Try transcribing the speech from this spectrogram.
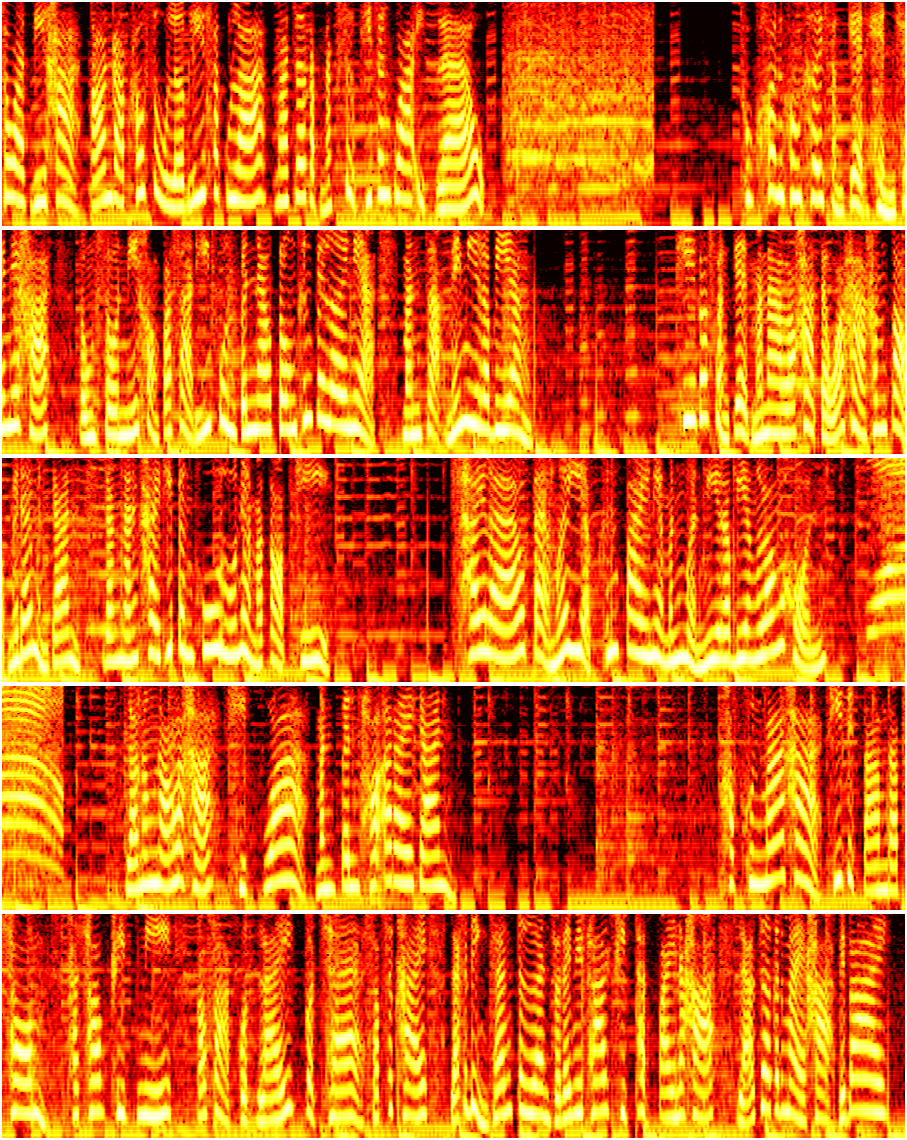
สวัสดีค่ะ ต้อนรับเข้าสู่เลิฟลี่ซากุระ มาเจอกับนักสืบพี่แตงกวาอีกแล้ว ทุกคนคงเคยสังเกตเห็นใช่ไหมคะ ตรงโซนนี้ของปราสาทญี่ปุ่นเป็นแนวตรงขึ้นไปเลยเนี่ย มันจะไม่มีระเบียง พี่ก็สังเกตมานานแล้วค่ะ แต่ว่าหาคำตอบไม่ได้เหมือนกัน ดังนั้นใครที่เป็นผู้รู้เนี่ยมาตอบที ใช่แล้วแต่เมื่อเหยียบขึ้นไปเนี่ยมันเหมือนมีระเบียงล่องหนแล้วน้องๆล่ะคะ คิดว่ามันเป็นเพราะอะไรกัน ขอบคุณมากค่ะ ที่ติดตามรับชม ถ้าชอบคลิปนี้ก็ฝากกดไลค์ กดแชร์ Subscribe และกระดิ่งแจ้งเตือนจะได้ไม่พลาดคลิปถัดไปนะคะ แล้วเจอกันใหม่ค่ะ บ๊ายบาย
